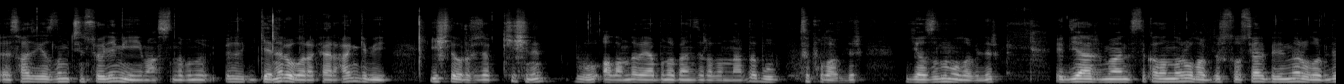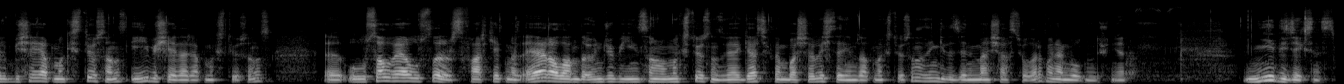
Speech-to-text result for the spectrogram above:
e, sadece yazılım için söylemeyeyim aslında bunu e, genel olarak herhangi bir işle uğraşacak kişinin bu alanda veya buna benzer alanlarda bu tıp olabilir, yazılım olabilir, E, diğer mühendislik alanları olabilir, sosyal bilimler olabilir. Bir şey yapmak istiyorsanız, iyi bir şeyler yapmak istiyorsanız e, ulusal veya uluslararası fark etmez. Eğer alanda öncü bir insan olmak istiyorsanız veya gerçekten başarılı işler imza atmak istiyorsanız İngilizcenin ben şahsi olarak önemli olduğunu düşünüyorum. Niye diyeceksiniz?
